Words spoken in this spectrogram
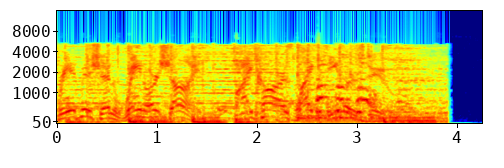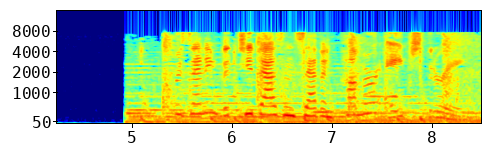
Free admission, rain or shine. Buy cars like dealers do. Presenting the 2007 Hummer H3.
